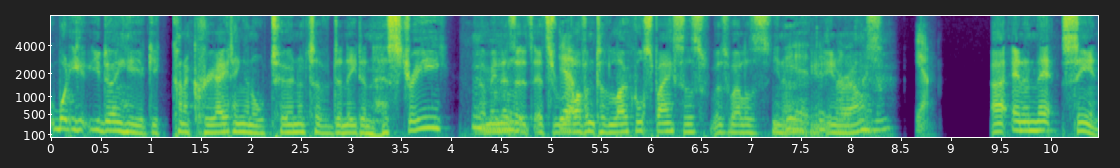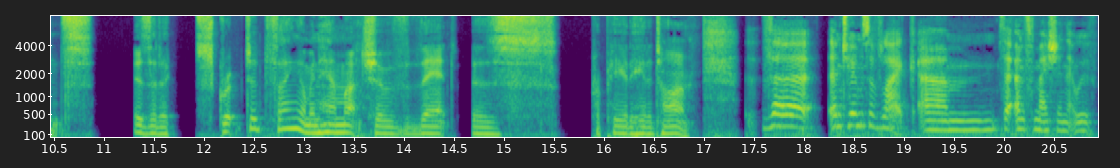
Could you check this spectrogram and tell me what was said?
what are you, you're doing here? You're kind of creating an alternative Dunedin history. I mean, is it, it's Yeah. relevant to the local space as, as well as you know Yeah, anywhere else. definitely. Mhm. Yeah. Uh, and in that sense, is it a scripted thing? I mean, how much of that is prepared ahead of time? The in terms of like um, the information that we've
